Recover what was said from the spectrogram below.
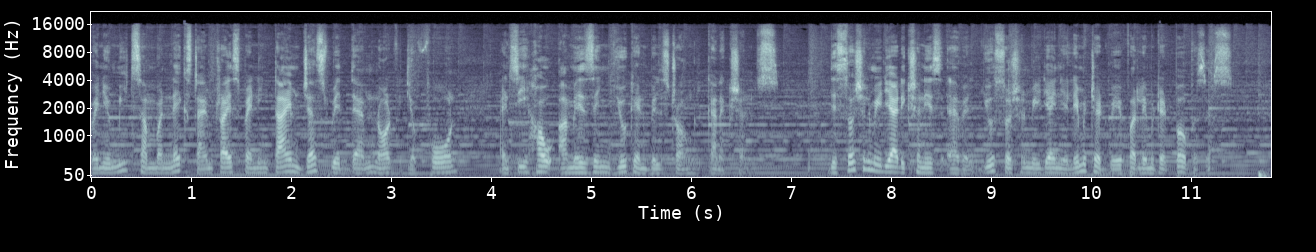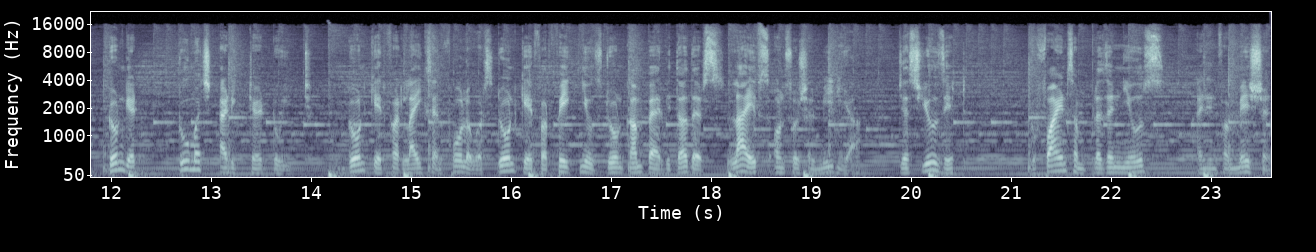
When you meet someone next time, try spending time just with them, not with your phone, and see how amazing you can build strong connections. The social media addiction is evil. Use social media in a limited way for limited purposes. Don't get too much addicted to it. Don't care for likes and followers. Don't care for fake news. Don't compare with others' lives on social media. Just use it to find some pleasant news and information.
